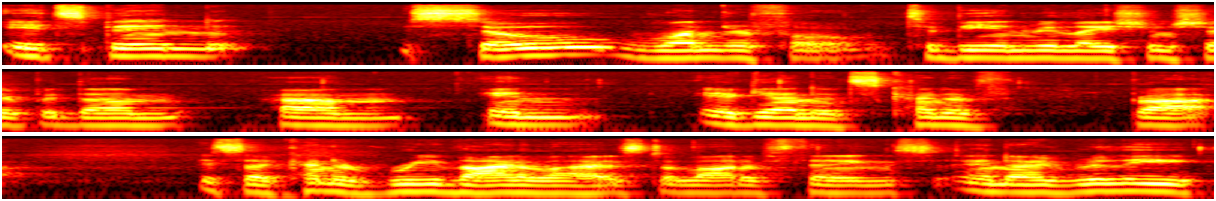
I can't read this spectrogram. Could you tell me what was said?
It's been so wonderful to be in relationship with them. Um, and again, it's kind of brought, it's like kind of revitalized a lot of things. And I really,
